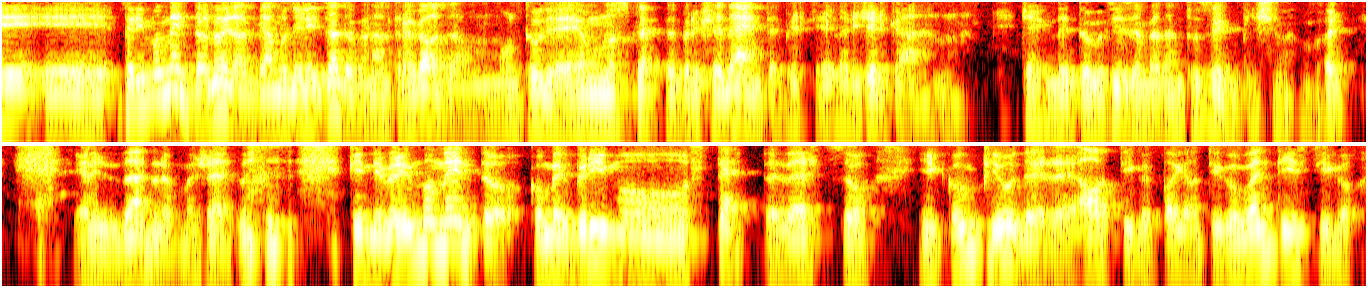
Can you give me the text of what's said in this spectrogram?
E, e, per il momento noi l'abbiamo utilizzato per un'altra cosa molto utile, è uno step precedente perché la ricerca, cioè, detto così sembra tanto semplice, ma poi realizzarlo è un macello. Quindi per il momento come primo step verso il computer ottico e poi ottico quantistico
